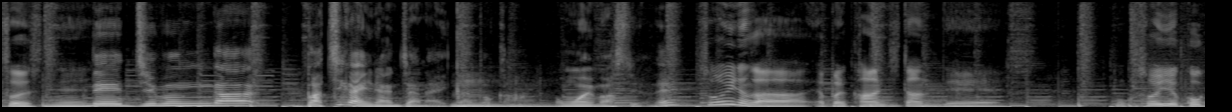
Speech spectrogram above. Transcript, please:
そうですね。で自分が場違いなんじゃないかとか思いますよね。そういうのがやっぱり感じたんでそういう国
